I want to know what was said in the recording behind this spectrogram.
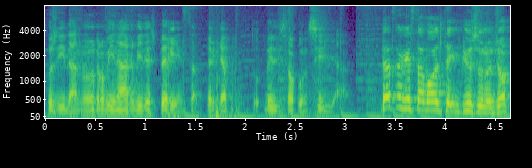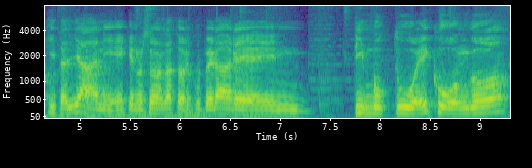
così da non rovinarvi l'esperienza, perché appunto ve li sto consigliando. Dato che stavolta in più sono giochi italiani e che non sono andato a recuperare in Timbuktu e Congo,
